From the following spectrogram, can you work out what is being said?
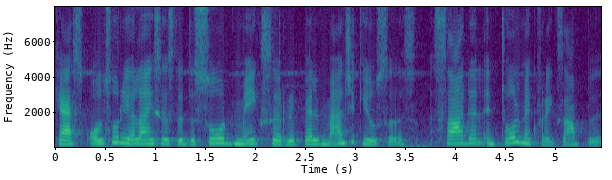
Cas also realizes that the sword makes her repel magic users, Sardelle and Tolmec for example,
